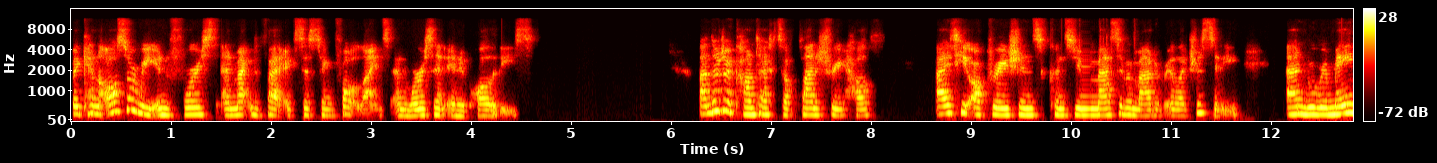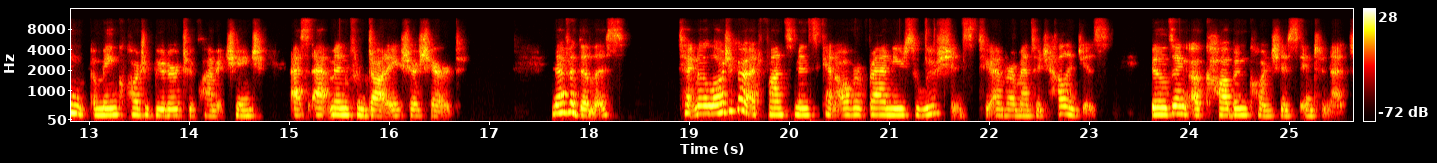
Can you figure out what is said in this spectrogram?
but can also reinforce and magnify existing fault lines and worsen inequalities. Under the context of planetary health, IT operations consume massive amount of electricity and will remain a main contributor to climate change, as Edmon from Asia shared. Nevertheless, Technological advancements can offer brand new solutions to environmental challenges, building a carbon conscious internet.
